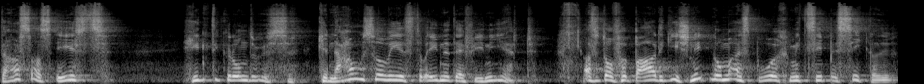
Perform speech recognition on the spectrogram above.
Das als erstes Hintergrundwissen. Genauso wie es da innen definiert. Also die Offenbarung ist nicht nur ein Buch mit sieben Siegeln.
